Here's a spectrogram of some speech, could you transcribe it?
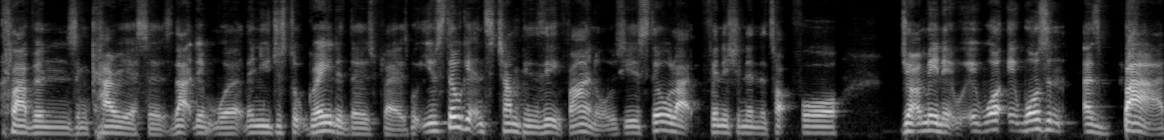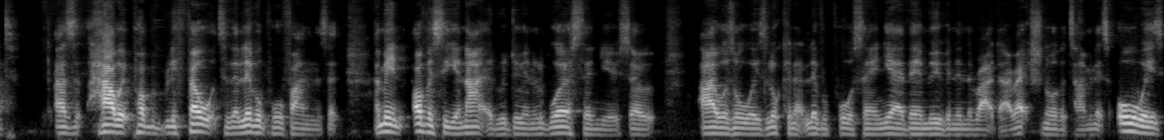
Klavans and Kariuses. That didn't work. Then you just upgraded those players, but you're still getting to Champions League finals. You're still like finishing in the top four. Do you know what I mean? It it was it wasn't as bad as how it probably felt to the Liverpool fans. I mean, obviously United were doing worse than you, so I was always looking at Liverpool saying, yeah, they're moving in the right direction all the time, and it's always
